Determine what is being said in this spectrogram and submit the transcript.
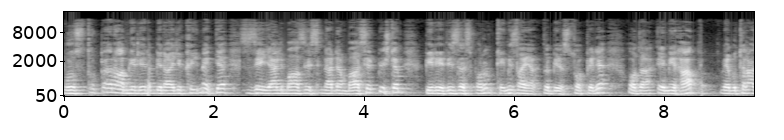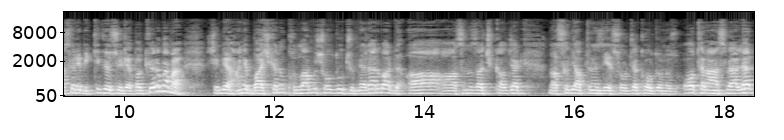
bu stoper hamleleri bir aylık kıymetle size yerli bazı isimlerden bahsetmiştim. Biri Rize Spor'un temiz ayaklı bir stoperi. O da Emirhan ve bu transfere bitti gözüyle bakıyorum ama şimdi hani başkanın kullanmış olduğu cümleler vardı. Aa ağzınız açık kalacak nasıl yaptınız diye soracak olduğunuz o transferler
